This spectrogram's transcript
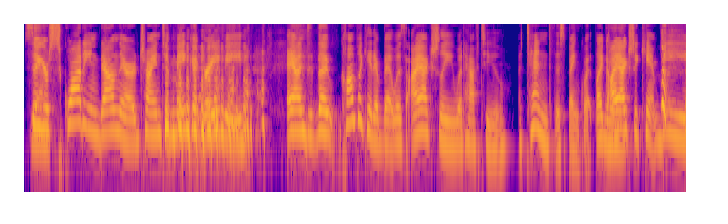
So Yeah. you're squatting down there trying to make a gravy. And the complicated bit was I actually would have to attend this banquet. Like I actually can't be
